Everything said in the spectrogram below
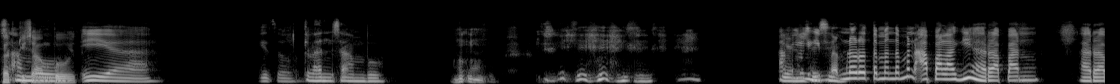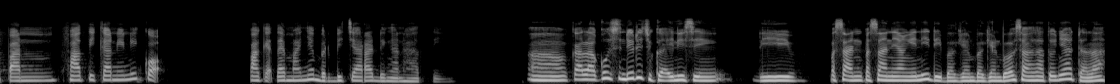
Verdi Sambo. Sambo. itu. Iya. Gitu. Klan Sambo. Apalagi, itu sih. menurut teman-teman apalagi harapan harapan Vatikan ini kok pakai temanya berbicara dengan hati. Eh, kalau aku sendiri juga ini sih di pesan-pesan yang ini di bagian-bagian bawah salah satunya adalah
